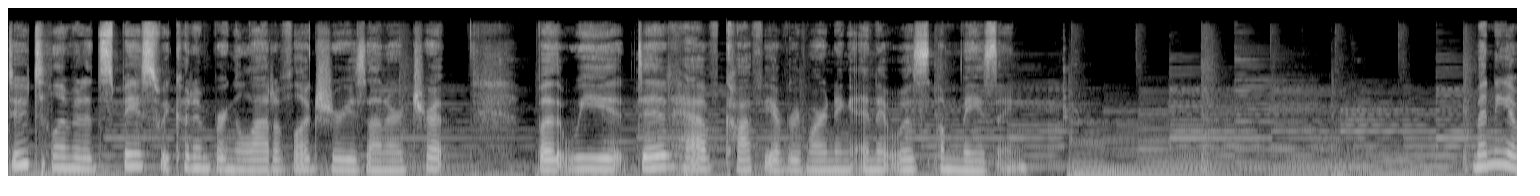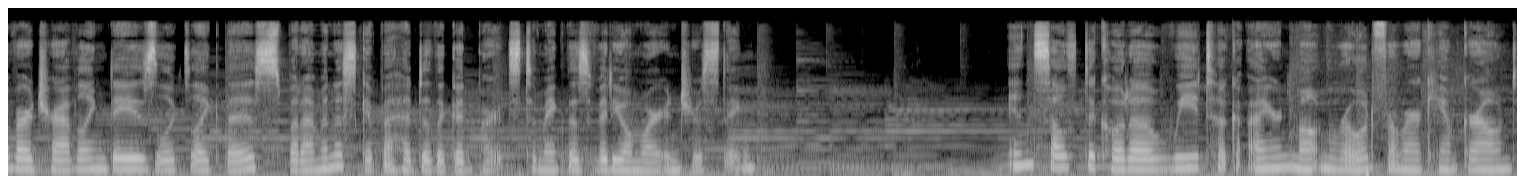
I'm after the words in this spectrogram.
Due to limited space, we couldn't bring a lot of luxuries on our trip, but we did have coffee every morning and it was amazing. Many of our traveling days looked like this, but I'm gonna skip ahead to the good parts to make this video more interesting. In South Dakota, we took Iron Mountain Road from our campground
